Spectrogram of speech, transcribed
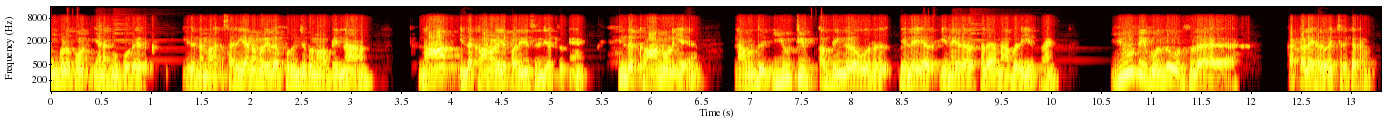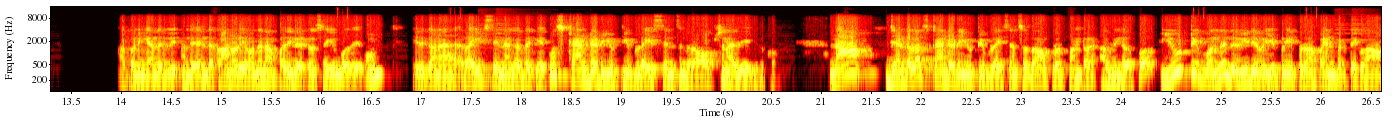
உங்களுக்கும் எனக்கும் கூட இருக்கு. இது நம்ம சரியான முறையில புரிஞ்சுக்கணும் அப்படின்னா நான் இந்த காணொலியை பதிவு செஞ்சுட்டு இருக்கேன் இந்த காணொலியை நான் வந்து யூடியூப் அப்படிங்கிற ஒரு இளைய இணையதளத்துல நான் வெளியிடுறேன். யூடியூப் வந்து ஒரு சில கட்டளைகள் வச்சிருக்கிறாங்க. அப்போ நீங்கள் அந்த அந்த இந்த காணொலியை வந்து நான் பதிவேற்றம் செய்யும் போதேவும் இதுக்கான ரைட்ஸ் என்னங்கிறத கேட்கும். ஸ்டாண்டர்ட் யூடியூப் லைசன்ஸுங்கிற ஆப்ஷன் அதே இருக்கும். நான் ஜென்ரலா ஸ்டாண்டர்ட் யூடியூப் லைசன்ஸ் தான் அப்லோட் பண்றேன் அப்படிங்கிறப்போ யூடியூப் வந்து இந்த வீடியோவை எப்படி இப்பதான் பயன்படுத்திக்கலாம்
